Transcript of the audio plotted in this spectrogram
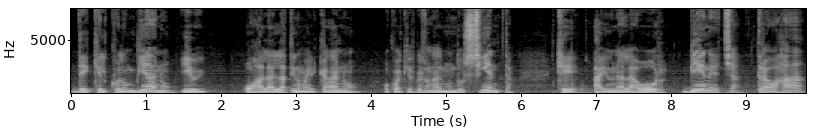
de que el colombiano y ojalá el latinoamericano o cualquier persona del mundo sienta que hay una labor bien hecha, trabajada,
